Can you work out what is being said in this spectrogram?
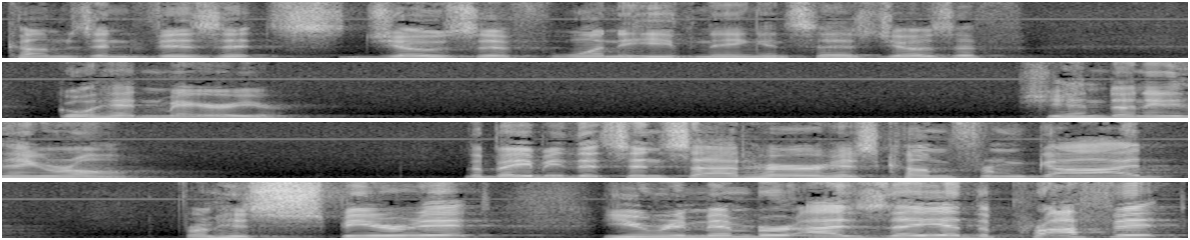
comes and visits Joseph one evening and says, Joseph, go ahead and marry her. She hadn't done anything wrong. The baby that's inside her has come from God, from His Spirit. You remember Isaiah the prophet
